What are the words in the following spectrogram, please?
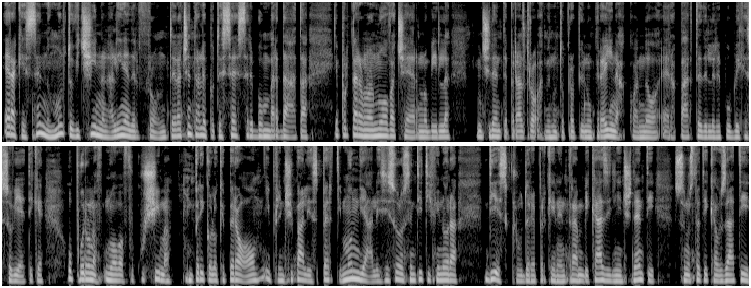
era che essendo molto vicina alla linea del fronte, la centrale potesse essere bombardata e portare a una nuova Chernobyl, incidente peraltro avvenuto proprio in Ucraina quando era parte delle repubbliche sovietiche, oppure una nuova Fukushima, un pericolo che però i principali esperti mondiali si sono sentiti finora di escludere perché in entrambi i casi gli incidenti sono stati causati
